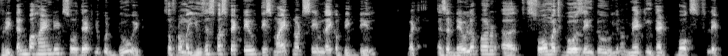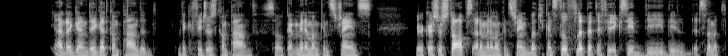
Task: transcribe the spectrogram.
written behind it so that you could do it so from a user's perspective this might not seem like a big deal but as a developer uh, so much goes into you know making that box flip. And again they get compounded. The features compound. So minimum constraints. Your cursor stops at a minimum constraint but you can still flip it if you exceed the, the its limit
